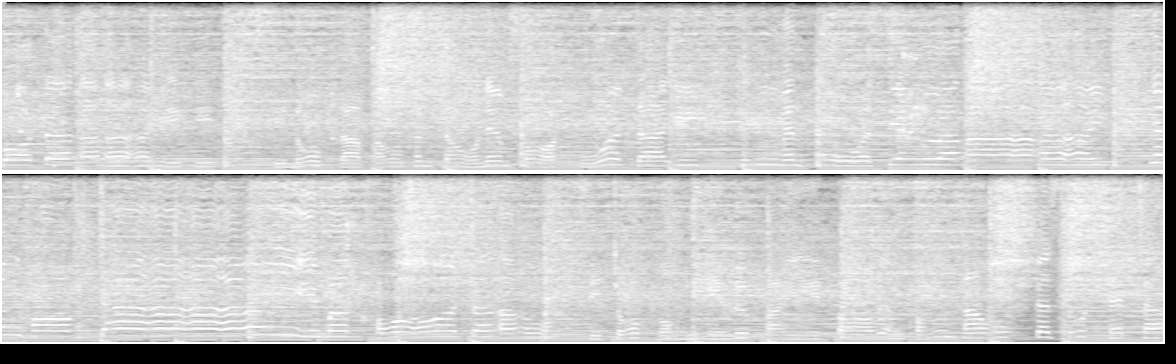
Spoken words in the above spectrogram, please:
บ่ได้สิโนบดาบเอาขันเจ้าแนมสอดหัวใจ ถึงแม่นหัวเสียงลายยังหอบใจมาขอเจ้า สิจบตรงนี้หรือไปต่อเรื่องของเฮากระสุดแต่เจ้า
